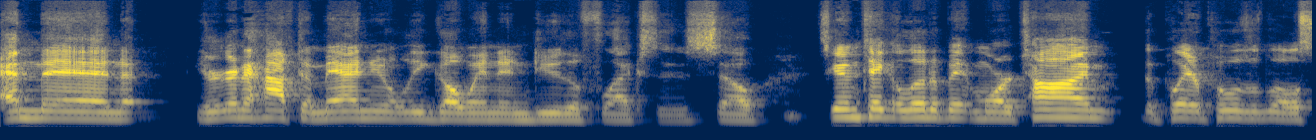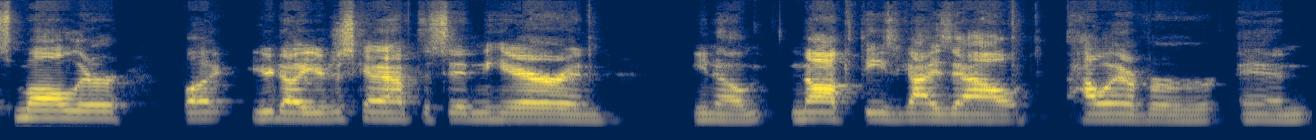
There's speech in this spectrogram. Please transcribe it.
and then you're gonna have to manually go in and do the flexes. So it's gonna take a little bit more time. The player pool is a little smaller, but you know, you're just gonna have to sit in here and you know, knock these guys out, however, and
